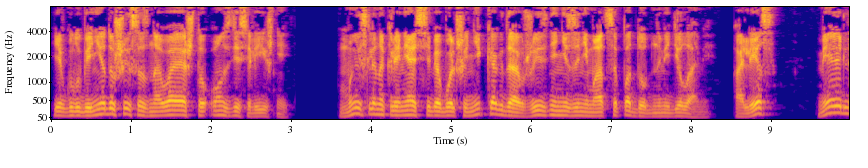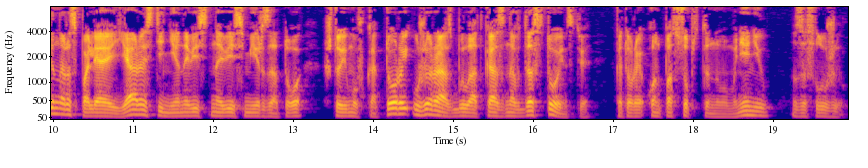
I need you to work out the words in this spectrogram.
и в глубине души сознавая, что он здесь лишний, мысленно клянясь себя больше никогда в жизни не заниматься подобными делами. А лес, медленно распаляя ярость и ненависть на весь мир за то, что ему в который уже раз было отказано в достоинстве, которое он по собственному мнению заслужил.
